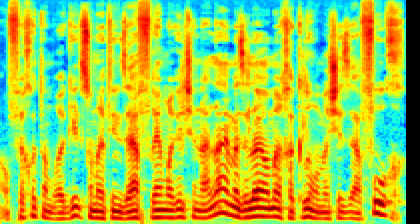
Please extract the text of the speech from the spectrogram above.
הופך אותם רגיל, זאת אומרת, אם זה היה פריים רגיל של נעליים, אז זה לא היה אומר לך כלום, אבל שזה הפוך,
